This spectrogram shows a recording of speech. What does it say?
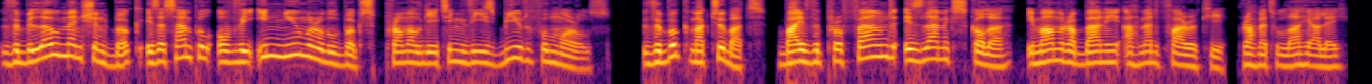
The below mentioned book is a sample of the innumerable books promulgating these beautiful morals. The book Maktubat by the profound Islamic scholar Imam Rabbani Ahmed Faruqi rahmetullahi alayh,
